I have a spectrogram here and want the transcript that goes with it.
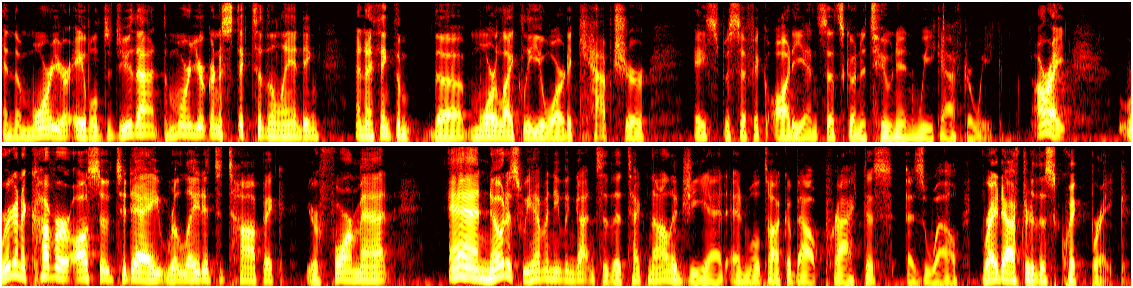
And the more you're able to do that, the more you're going to stick to the landing. And I think the, the more likely you are to capture a specific audience that's going to tune in week after week. All right. We're going to cover also today, related to topic, your format. And notice we haven't even gotten to the technology yet, and we'll talk about practice as well right after this quick break.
